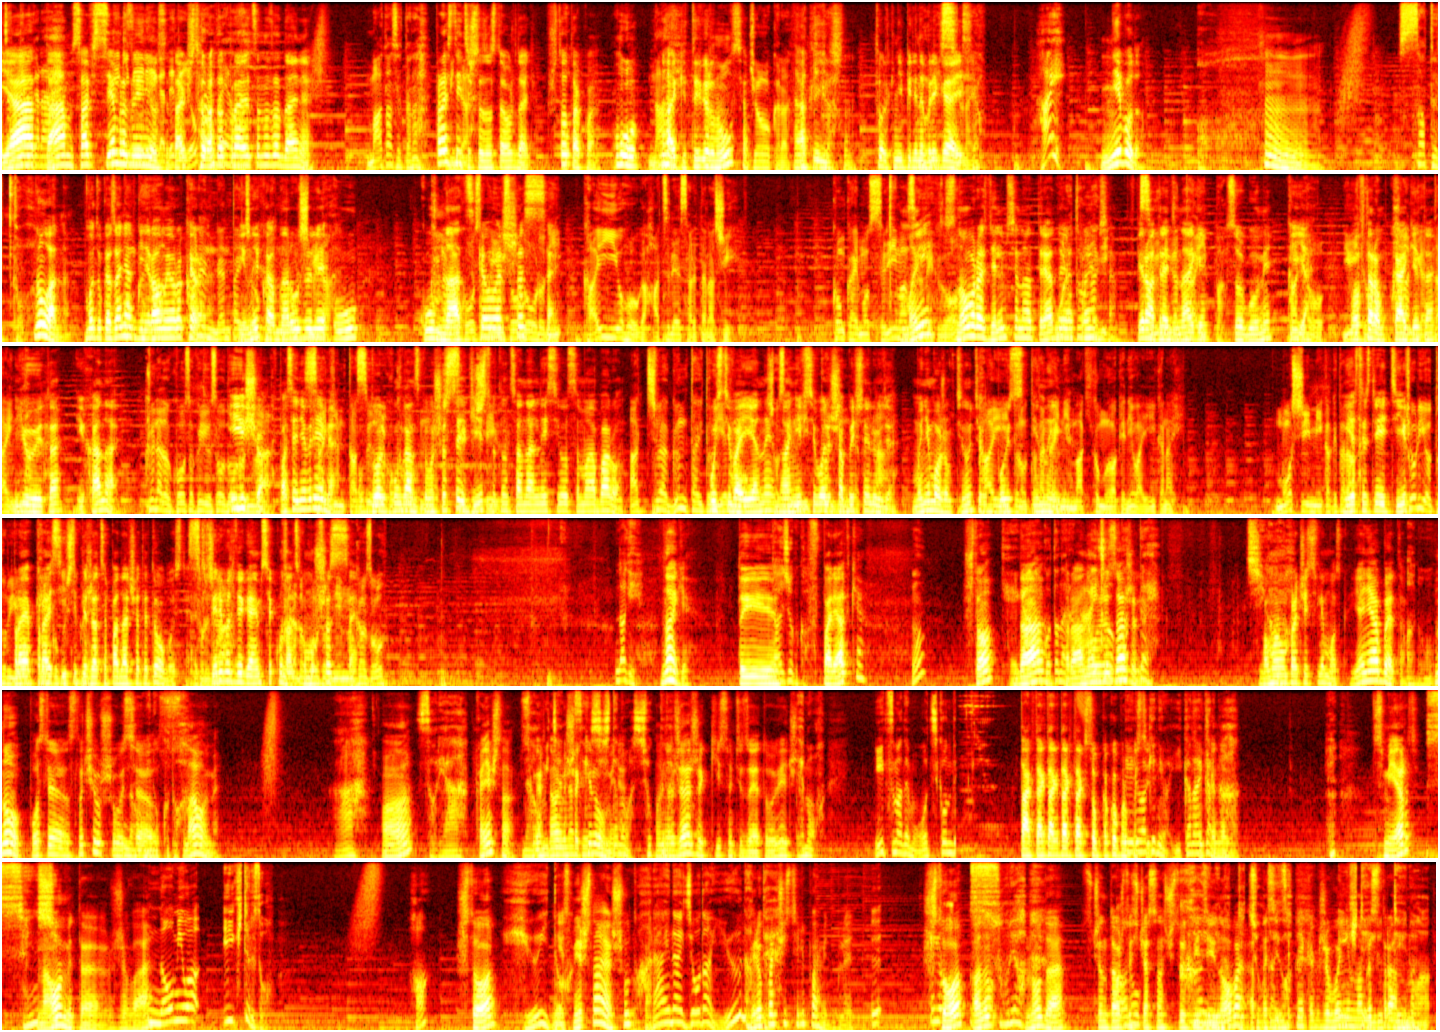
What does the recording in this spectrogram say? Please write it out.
Я там совсем разленился, так что рад отправиться на задание. Простите, что заставил ждать. Что такое? О, Наки, ты вернулся? Отлично. Только не перенапрягайся. Не буду. Хм. Ну ладно. Вот указание от генерал-майора Кэррона. Иных обнаружили у Кунацкого шоссе. Мы снова разделимся на отряды и отправимся. В первом отряде Наги, Сугуми и я. Во втором Кагита, Юита и Хана. И еще, в последнее время вдоль Кунганского шоссе действуют национальные силы самообороны. Пусть и военные, но они всего лишь обычные люди. Мы не можем втянуть их в бой с иными. Если встретите их, про просите держаться подальше от этой области. А теперь выдвигаемся к Кунанскому шоссе. Наги, ты в порядке? Что? Да, раны уже зажили. По-моему, прочистили мозг. Я не об этом. Ну, после случившегося с Наоми. А? Конечно, смерть Наоми шокировал меня. Но нельзя же киснуть из-за этого вечно. Так, так, так, так, так, стоп, какой пропустить? Назад. Смерть? Наоми-то жива. Что? Не смешная шутка. Говорю, прочистили память, блядь. Что? А ну, ну да. С учетом того, что сейчас она существует в виде иного, относиться к ней как живой немного странно.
